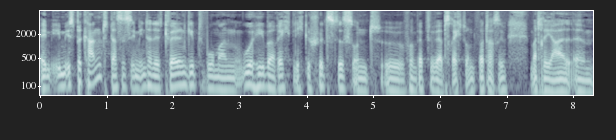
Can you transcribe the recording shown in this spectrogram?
Ihm ist bekannt, dass es im Internet Quellen gibt, wo man urheberrechtlich geschütztes und äh, von Wettbewerbsrecht und was Material ähm,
